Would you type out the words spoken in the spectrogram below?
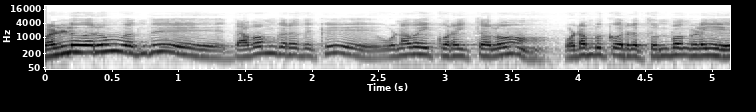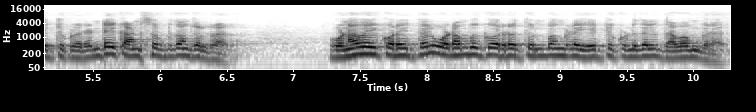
வள்ளுவரும் வந்து தவங்கிறதுக்கு உணவை குறைத்தலும் உடம்புக்கு வர்ற துன்பங்களையும் ஏற்றுக்கொள்ள ரெண்டே கான்செப்ட் தான் சொல்கிறார் உணவை குறைத்தல் உடம்புக்கு வர்ற துன்பங்களை ஏற்றுக்கொள்ளுதல் தவங்கிறார்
